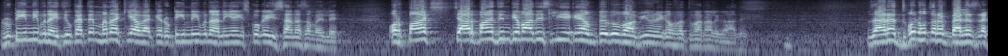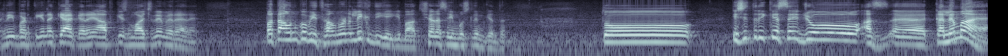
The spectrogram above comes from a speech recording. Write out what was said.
روٹین نہیں بنائی تھی۔ وہ کہتے ہیں، منع کیا ہوا کہ روٹین نہیں بنانی ہے، اس کو کوئی حصہ نہ سمجھ لے۔ اور پانچ، چار، پانچ دن کے بعد اس لیے کہ ہم پہ کوئی وابی ہونے کا فتوا نہ لگا دے۔ ظاہر ہے دونوں طرف بیلنس رکھنی پڑتی ہے نا، کیا کریں؟ آپ کس معاشرے میں رہ رہے ہیں؟ پتہ ان کو بھی تھا، انہوں نے لکھ دی ہے یہ بات، شرح صحیح مسلم کے اندر۔ تو اسی طریقے سے جو کلمہ ہے،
